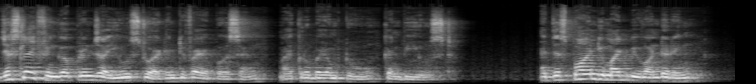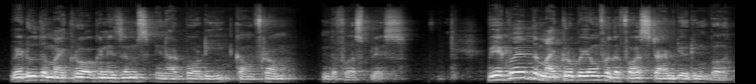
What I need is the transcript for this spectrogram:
Just like fingerprints are used to identify a person, microbiome too can be used. At this point, you might be wondering where do the microorganisms in our body come from in the first place? We acquire the microbiome for the first time during birth.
